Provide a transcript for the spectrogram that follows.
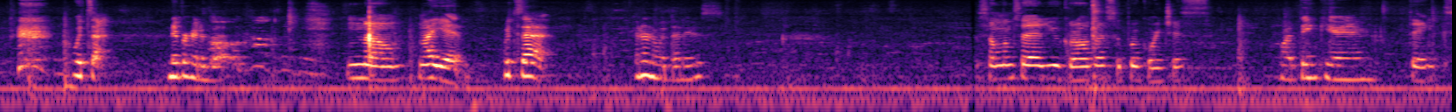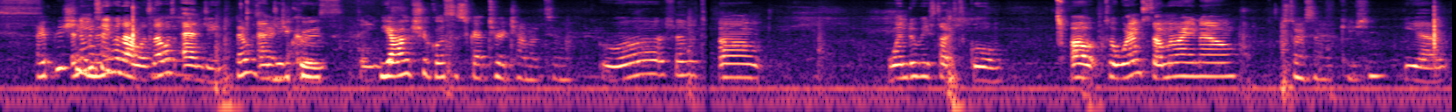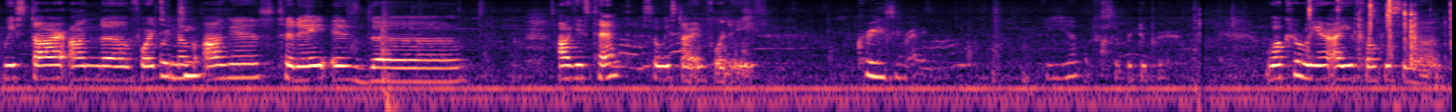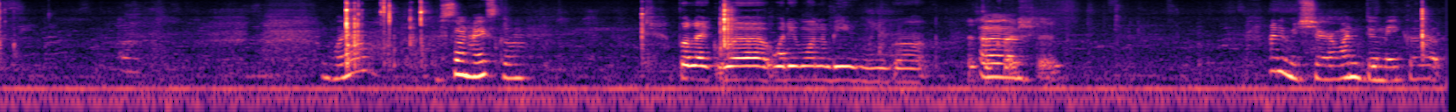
What's that? Never heard of that. No, not yet. What's that? I don't know what that is. Someone said you girls are super gorgeous. Well, thank you. Thanks. I appreciate it. Let me see who that was. That was Angie. That was Angie, Angie Cruz. Cruz. Y'all should go subscribe to her channel too. What? Um, when do we start school? Oh, so we're in summer right now. Start summer vacation. Yeah, we start on the 14th, 14th of August. Today is the August 10th, so we start in four days. Crazy, right? Yep, super duper. What career are you focusing on? Well, still in high school. But like, what what do you want to be when you grow up? That's the uh, question. I'm not even sure. I want to do makeup,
